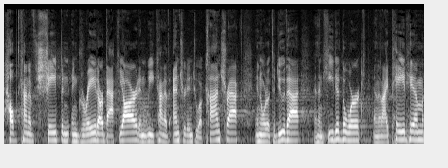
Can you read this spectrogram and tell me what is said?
helped kind of shape and, and grade our backyard. And we kind of entered into a contract in order to do that. And then he did the work and then I paid him.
